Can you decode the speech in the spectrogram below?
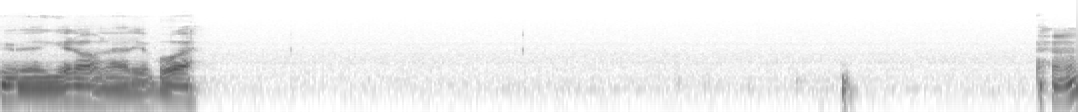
You ready to get on out of here, boy? Huh?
